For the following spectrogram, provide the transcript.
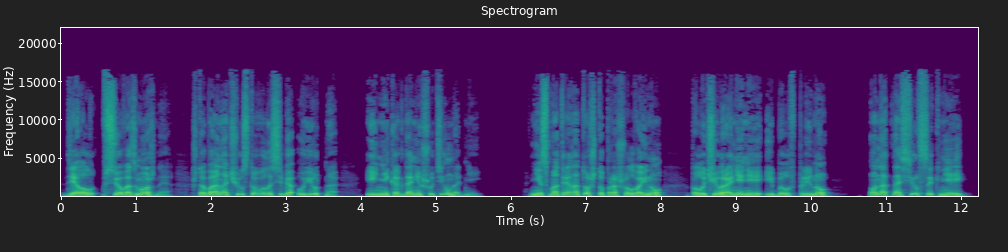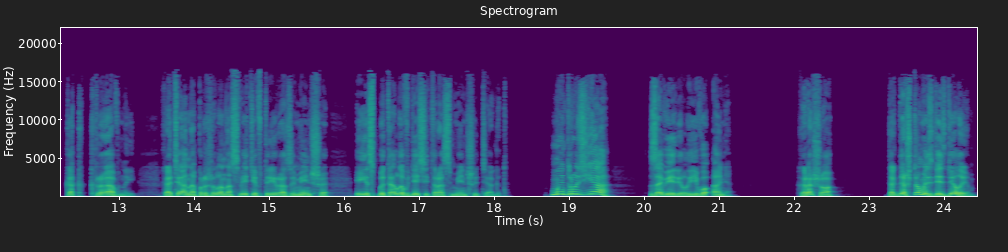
Делал все возможное, чтобы она чувствовала себя уютно и никогда не шутил над ней. Несмотря на то, что прошел войну, получил ранение и был в плену, он относился к ней как к равной, хотя она прожила на свете в три раза меньше и испытала в десять раз меньше тягот. «Мы друзья!» — заверила его Аня. «Хорошо. Тогда что мы здесь делаем?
